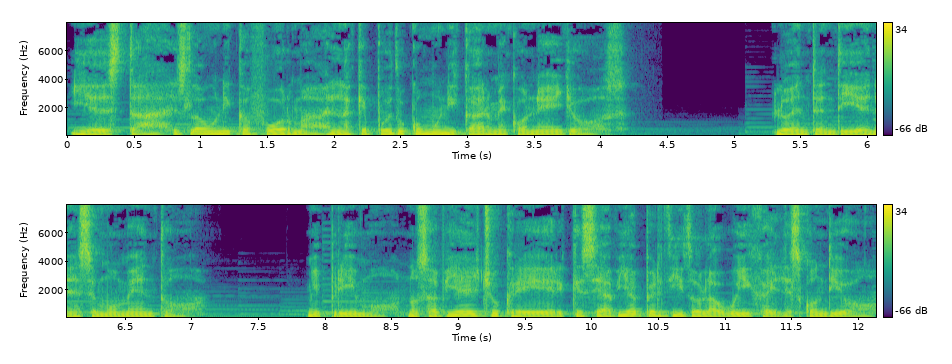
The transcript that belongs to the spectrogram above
y esta es la única forma en la que puedo comunicarme con ellos. Lo entendí en ese momento. Mi primo nos había hecho creer que se había perdido la Ouija y la escondió.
